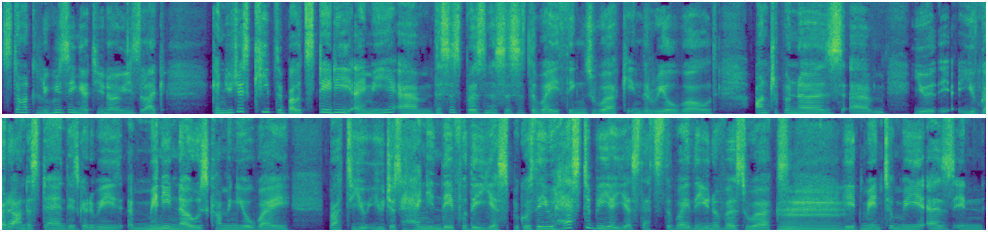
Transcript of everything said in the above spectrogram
start losing it, you know, he's like. Can you just keep the boat steady, Amy? Um, this is business. This is the way things work in the real world. Entrepreneurs, um, you you've got to understand. There's going to be uh, many no's coming your way, but you you just hang in there for the yes because there has to be a yes. That's the way the universe works. He'd meant to me as in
